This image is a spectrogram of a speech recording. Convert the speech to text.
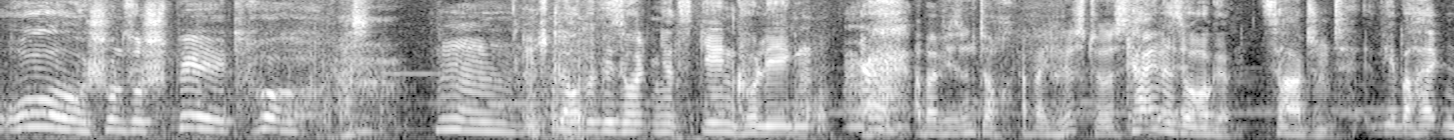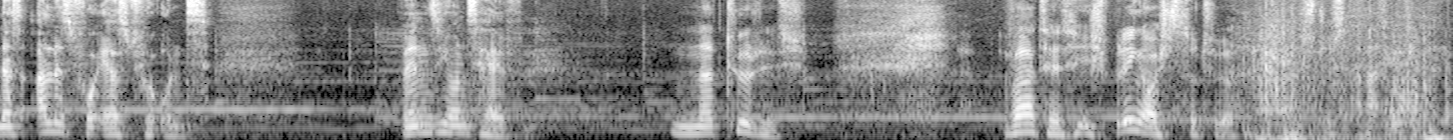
oh, schon so spät. Oh. Was? Hm, ich glaube, wir sollten jetzt gehen, Kollegen. Aber wir sind doch... Aber Justus... Keine Sorge, Sergeant. Wir behalten das alles vorerst für uns. Wenn Sie uns helfen. Natürlich. Wartet, ich bringe euch zur Tür. Justus, aber...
